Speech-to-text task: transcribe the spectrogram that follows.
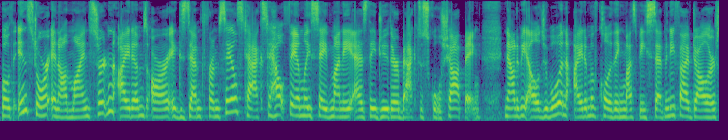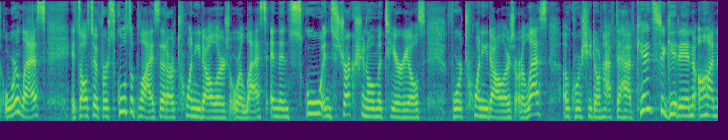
Both in store and online, certain items are exempt from sales tax to help families save money as they do their back to school shopping. Now, to be eligible, an item of clothing must be $75 or less. It's also for school supplies that are $20 or less, and then school instructional materials for $20 or less. Of course, you don't have to have kids to get in on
